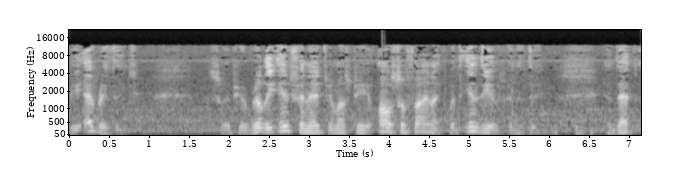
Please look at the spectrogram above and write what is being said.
be everything. So if you're really infinite, you must be also finite within the infinity. And that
